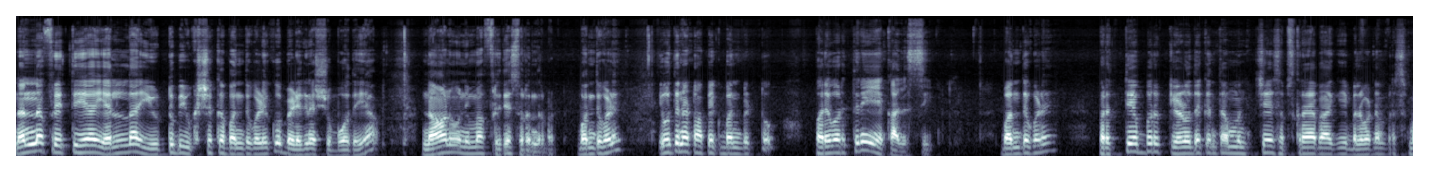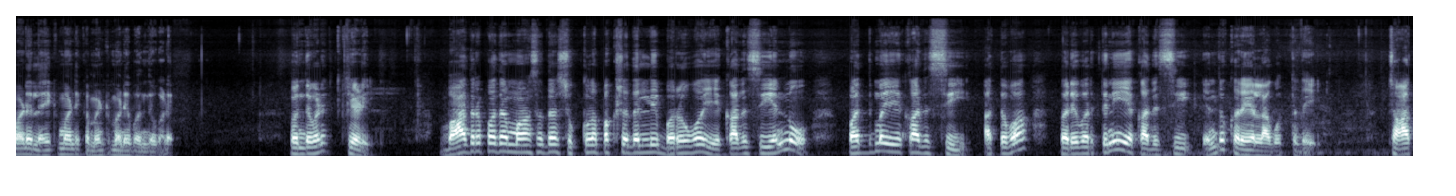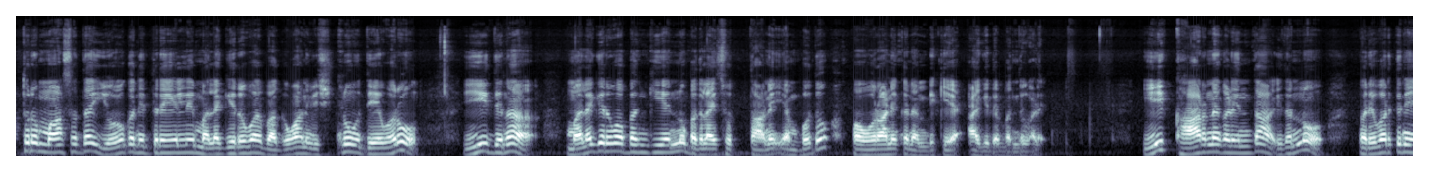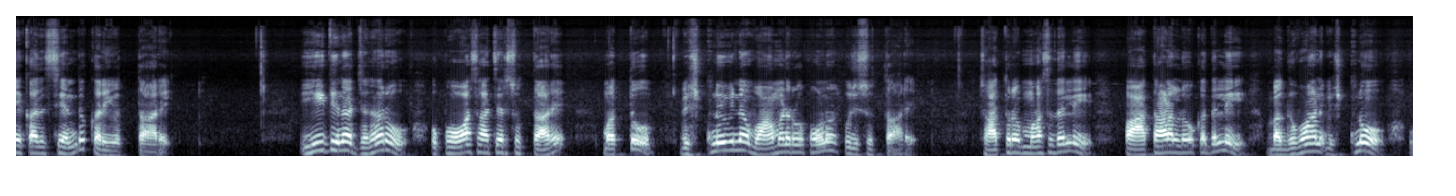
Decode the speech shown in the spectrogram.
ನನ್ನ ಪ್ರೀತಿಯ ಎಲ್ಲ ಯೂಟ್ಯೂಬ್ ವೀಕ್ಷಕ ಬಂಧುಗಳಿಗೂ ಬೆಳಗಿನ ಶುಭೋದಯ. ನಾನು ನಿಮ್ಮ ಪ್ರೀತಿಯ ಸುರೇಂದ್ರ ಭಟ್. ಬಂಧುಗಳೇ, ಇವತ್ತಿನ ಟಾಪಿಕ್ ಬಂದುಬಿಟ್ಟು ಪರಿವರ್ತನೆ ಏಕಾದಶಿ. ಬಂಧುಗಳೇ, ಪ್ರತಿಯೊಬ್ಬರು ಕೇಳೋದಕ್ಕಿಂತ ಮುಂಚೆ ಸಬ್ಸ್ಕ್ರೈಬ್ ಆಗಿ ಬೆಲ್ ಬಟನ್ ಪ್ರೆಸ್ ಮಾಡಿ ಲೈಕ್ ಮಾಡಿ ಕಮೆಂಟ್ ಮಾಡಿ ಬಂಧುಗಳೇ. ಬಂಧುಗಳೇ, ಕೇಳಿ. ಭಾದ್ರಪದ ಮಾಸದ ಶುಕ್ಲ ಪಕ್ಷದಲ್ಲಿ ಬರುವ ಏಕಾದಶಿಯನ್ನು ಪದ್ಮ ಏಕಾದಶಿ ಅಥವಾ ಪರಿವರ್ತನೆ ಏಕಾದಶಿ ಎಂದು ಕರೆಯಲಾಗುತ್ತದೆ. ಚಾತುರ್ಮಾಸದ ಯೋಗ ನಿದ್ರೆಯಲ್ಲಿ ಮಲಗಿರುವ ಭಗವಾನ್ ವಿಷ್ಣು ದೇವರು ಈ ದಿನ ಮಲಗಿರುವ ಭಂಗಿಯನ್ನು ಬದಲಾಯಿಸುತ್ತಾನೆ ಎಂಬುದು ಪೌರಾಣಿಕ ನಂಬಿಕೆ ಆಗಿದೆ ಬಂಧುಗಳೇ. ಈ ಕಾರಣಗಳಿಂದ ಇದನ್ನು ಪರಿವರ್ತನೆ ಏಕಾದಶಿ ಎಂದು ಕರೆಯುತ್ತಾರೆ. ಈ ದಿನ ಜನರು ಉಪವಾಸ ಆಚರಿಸುತ್ತಾರೆ ಮತ್ತು ವಿಷ್ಣುವಿನ ವಾಮನ ರೂಪವನ್ನು ಪೂಜಿಸುತ್ತಾರೆ. ಚಾತುರ್ಮಾಸದಲ್ಲಿ ಪಾತಾಳ ಲೋಕದಲ್ಲಿ ಭಗವಾನ್ ವಿಷ್ಣು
